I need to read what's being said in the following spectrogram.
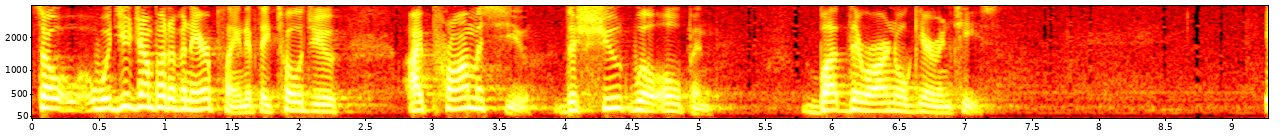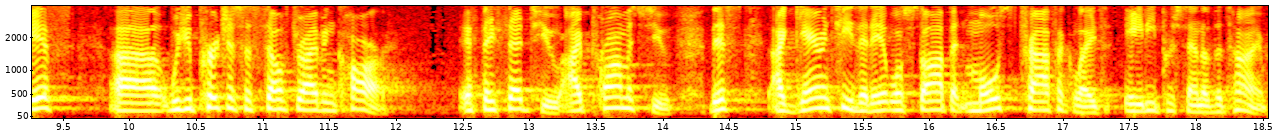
So, would you jump out of an airplane if they told you, I promise you, the chute will open, but there are no guarantees? If, uh, would you purchase a self driving car if they said to you, I promise you, this, I guarantee that it will stop at most traffic lights 80% of the time?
